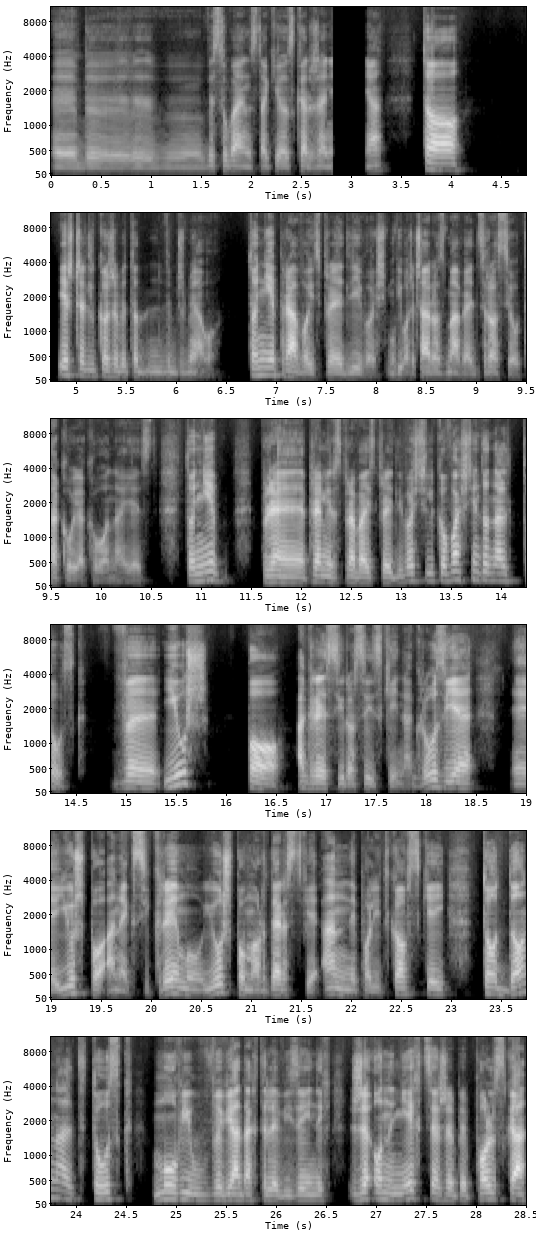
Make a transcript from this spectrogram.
e, by, wysuwając takie oskarżenia, to jeszcze tylko, żeby to wybrzmiało. To nie Prawo i Sprawiedliwość mówiło, że trzeba rozmawiać z Rosją taką, jaką ona jest. To nie pre, premier z Prawa i Sprawiedliwości, tylko właśnie Donald Tusk. W, już po agresji rosyjskiej na Gruzję, y, już po aneksji Krymu, już po morderstwie Anny Politkowskiej, to Donald Tusk mówił w wywiadach telewizyjnych, że on nie chce, żeby Polska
